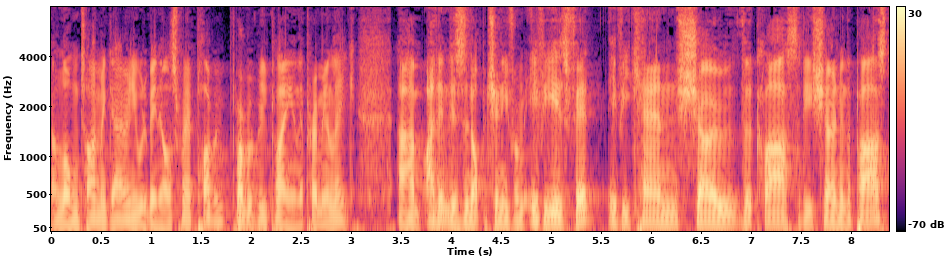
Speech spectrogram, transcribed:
a long time ago, and he would have been elsewhere, probably probably playing in the Premier League. Um, I think this is an opportunity for him if he is fit, if he can show the class that he's shown in the past.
